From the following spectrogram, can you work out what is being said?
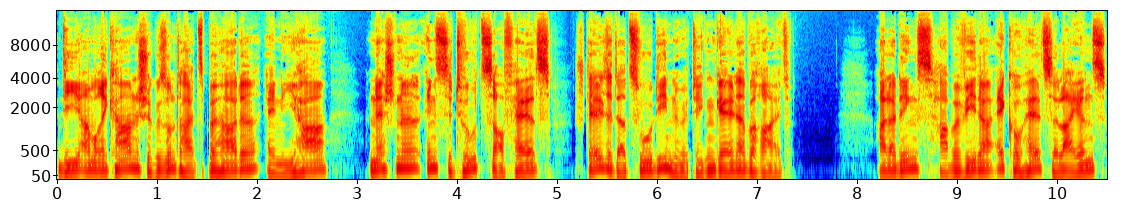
Die amerikanische Gesundheitsbehörde NIH National Institutes of Health stellte dazu die nötigen Gelder bereit. Allerdings habe weder Eco Health Alliance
